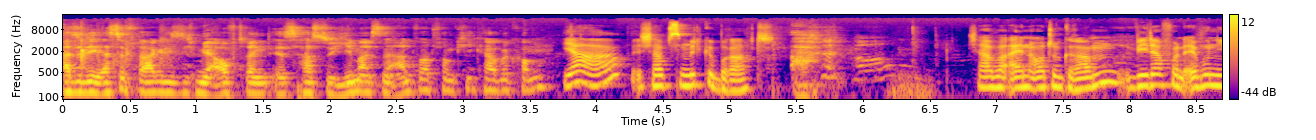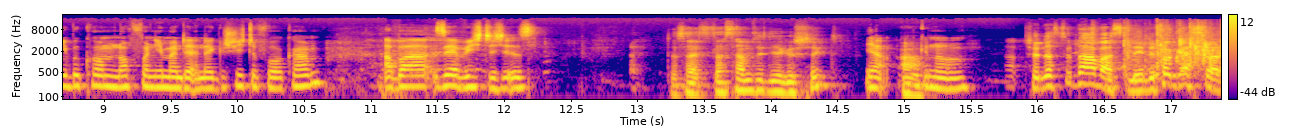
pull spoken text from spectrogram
Also die erste Frage, die sich mir aufdrängt, ist, hast du jemals eine Antwort vom Kika bekommen? Ja, ich habe es mitgebracht. Ach. Ich habe ein Autogramm, weder von Ebony bekommen, noch von jemandem, der in der Geschichte vorkam, aber sehr wichtig ist. Das heißt, das haben sie dir geschickt? Ja, ah. genau. Schön, dass du da warst, Lene von gestern.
